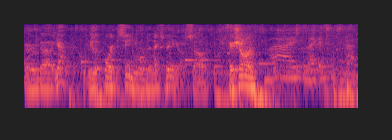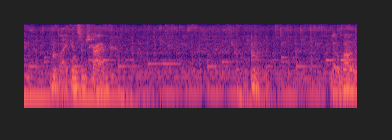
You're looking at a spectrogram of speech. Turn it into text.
And uh, yeah, we look forward to seeing you in the next video. So, fish on. Bye. Like and subscribe. like and subscribe. Little bone.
